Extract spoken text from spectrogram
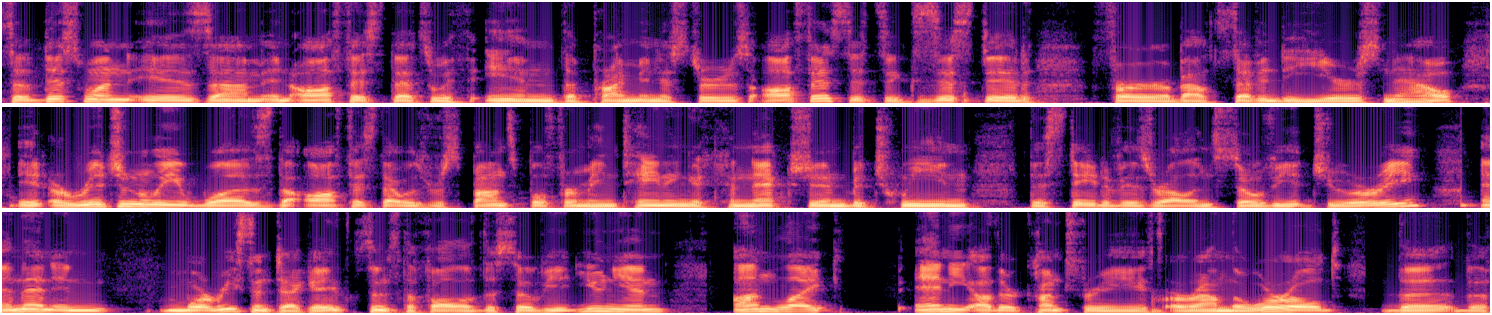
So this one is um, an office that's within the prime minister's office. It's existed for about 70 years now. It originally was the office that was responsible for maintaining a connection between the state of Israel and Soviet Jewry. And then in more recent decades, since the fall of the Soviet Union, unlike any other country around the world, the, the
